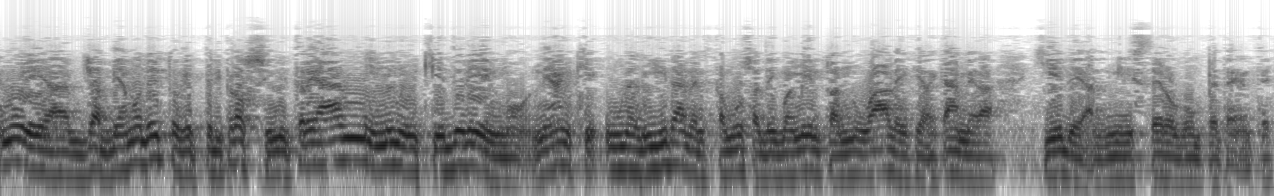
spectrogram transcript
noi eh, già abbiamo detto che per i prossimi tre anni noi non chiederemo neanche una lira del famoso adeguamento annuale che la Camera chiede al Ministero competente.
